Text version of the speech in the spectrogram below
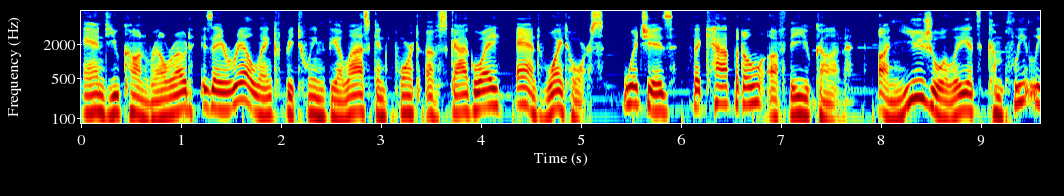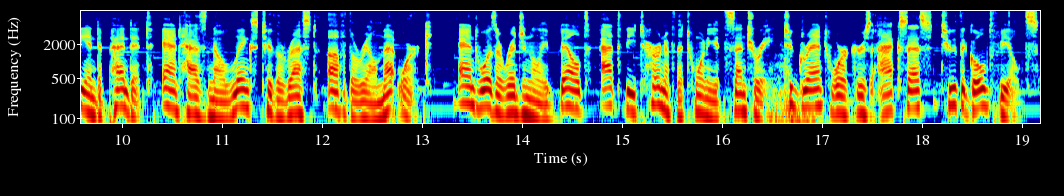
and Yukon Railroad is a rail link between the Alaskan port of Skagway and Whitehorse, which is the capital of the Yukon. Unusually, it's completely independent and has no links to the rest of the rail network and was originally built at the turn of the 20th century to grant workers access to the goldfields.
